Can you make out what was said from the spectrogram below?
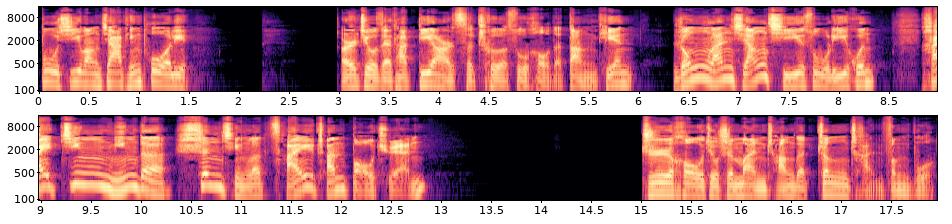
不希望家庭破裂。而就在他第二次撤诉后的当天，荣兰祥起诉离婚，还精明的申请了财产保全。之后就是漫长的争产风波，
